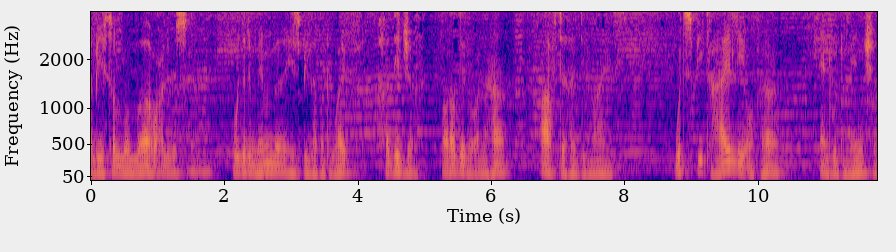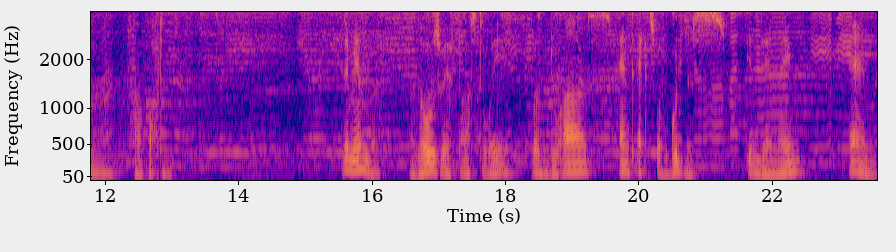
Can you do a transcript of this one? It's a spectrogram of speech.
Nabi sallallahu alayhi wasallam would remember his beloved wife Khadija anha after her demise, would speak highly of her and would mention her often. Remember those who have passed away with du'as and acts of goodness in their name and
